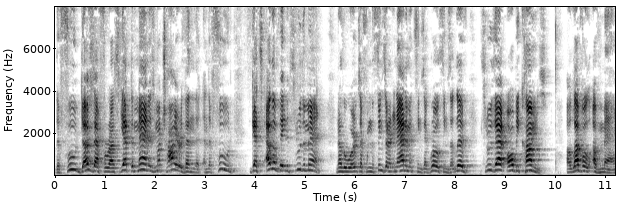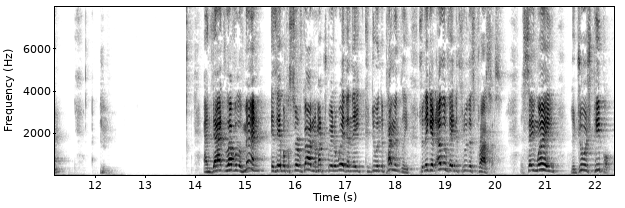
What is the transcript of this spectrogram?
the food does that for us, yet the man is much higher than that, and the food gets elevated through the man. In other words, that from the things that are inanimate, things that grow, things that live, through that all becomes a level of man. And that level of man is able to serve God in a much greater way than they could do independently. So they get elevated through this process. The same way the Jewish people,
